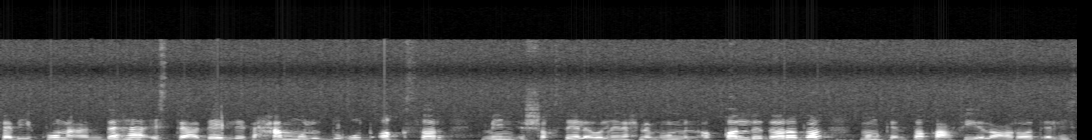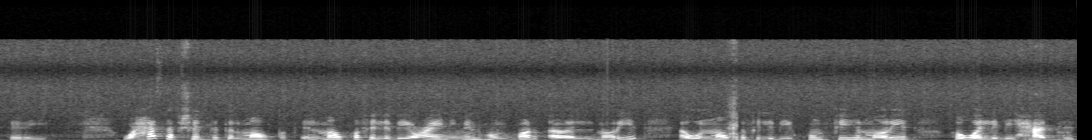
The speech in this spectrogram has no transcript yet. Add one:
فبيكون عندها استعداد لتحمل الضغوط أكثر من الشخصية الأولانية. إحنا بنقول من أقل درجة ممكن تقع في الأعراض الهستيرية. وحسب شدة الموقف الموقف اللي بيعاني منه المريض أو الموقف اللي بيكون فيه المريض هو اللي بيحدد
